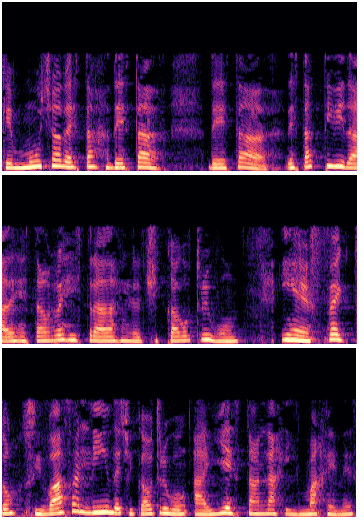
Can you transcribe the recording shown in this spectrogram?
que muchas de estas de estas de, de estas actividades están registradas en el Chicago Tribune y en efecto, si vas al link de Chicago Tribune, ahí están las imágenes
